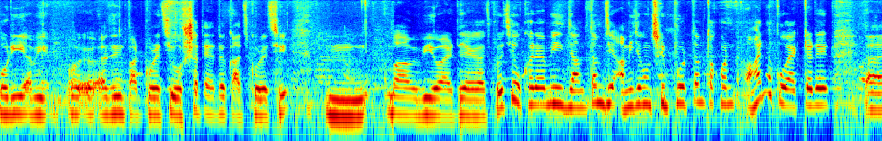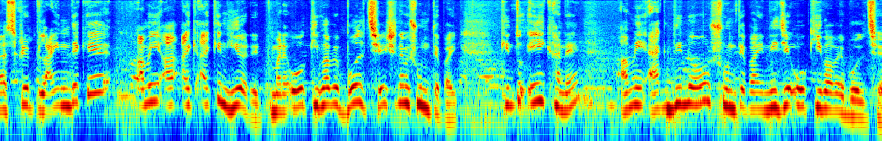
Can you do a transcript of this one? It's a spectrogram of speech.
খড়ি, আমি এতদিন পাঠ করেছি, ওর সাথে এত কাজ করেছি বা বিও আর্ট জায়গায় কাজ করেছি, ওখানে আমি জানতাম যে আমি যখন স্ক্রিপ্ট পড়তাম তখন হয় না কো অ্যাক্টারের স্ক্রিপ্ট লাইন দেখে আমি আই ক্যান হিয়ার ইট মানে ও কীভাবে বলছে সেটা আমি শুনতে পাই। কিন্তু এইখানে আমি একদিনও শুনতে পাইনি যে ও কীভাবে বলছে।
